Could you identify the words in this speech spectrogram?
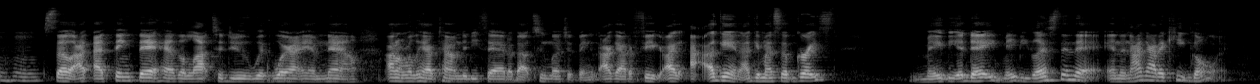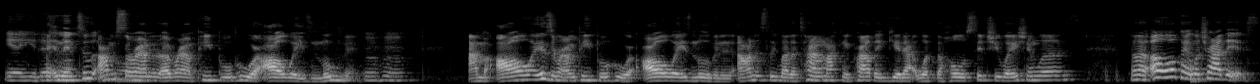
Mm-hmm. So I, I think that has a lot to do with where I am now. I don't really have time to be sad about too much of things. I got to figure. I, I again, I give myself grace, maybe a day, maybe less than that, and then I got to keep going. Yeah, you definitely And then too, I'm surrounded around people who are always moving. Mm-hmm. I'm always around people who are always moving, and honestly, by the time I can probably get out what the whole situation was, they're like, "Oh, okay, well, try this."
